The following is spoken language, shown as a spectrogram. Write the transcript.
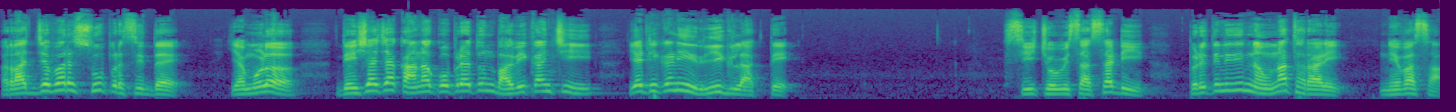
राज्यभर सुप्रसिद्ध आहे. यामुळं देशाच्या कानाकोपऱ्यातून भाविकांची या ठिकाणी रीग लागते. सी चोवीस ताससाठी प्रतिनिधी नवनाथ हराळे नेवासा.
